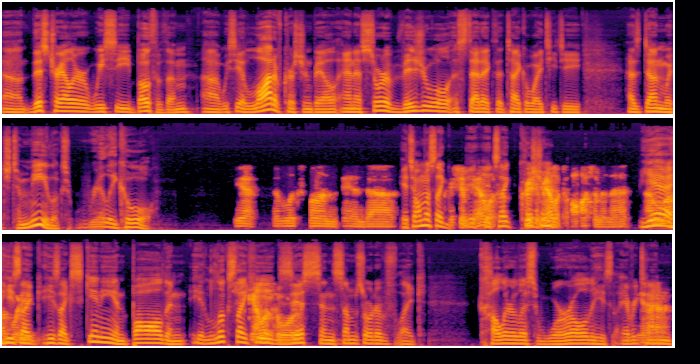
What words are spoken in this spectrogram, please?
Uh, this trailer, we see both of them. Uh, we see a lot of Christian Bale and a sort of visual aesthetic that Taika Waititi has done, which to me looks really cool. Yeah, It looks fun, and uh, It's almost like Christian it- Bale. it's looks, like Christian Christian. Bale looks awesome in that. Yeah, he's what he- like he's like skinny and bald, and it looks like he exists in some sort of like colorless world. He's every Yeah. time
